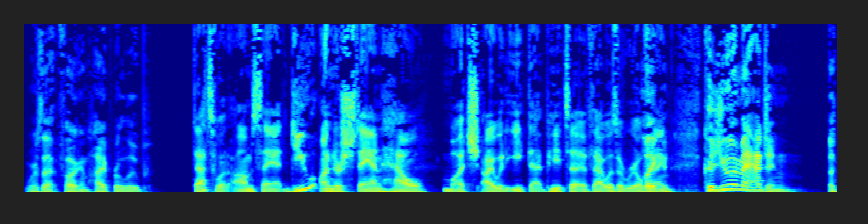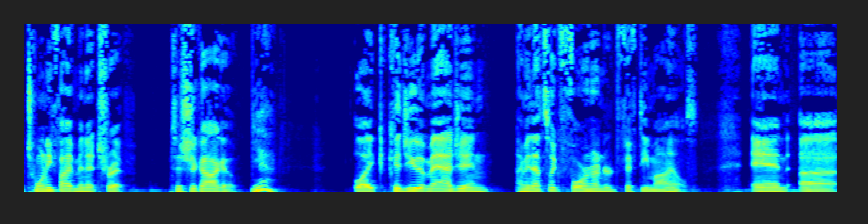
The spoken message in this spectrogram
Where's that fucking hyperloop? That's what I'm saying. Do you understand how much I would eat that pizza if that was a real Like, thing? could you imagine a 25 minute trip to Chicago? Yeah. like could you imagine i mean that's like 450 miles and uh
